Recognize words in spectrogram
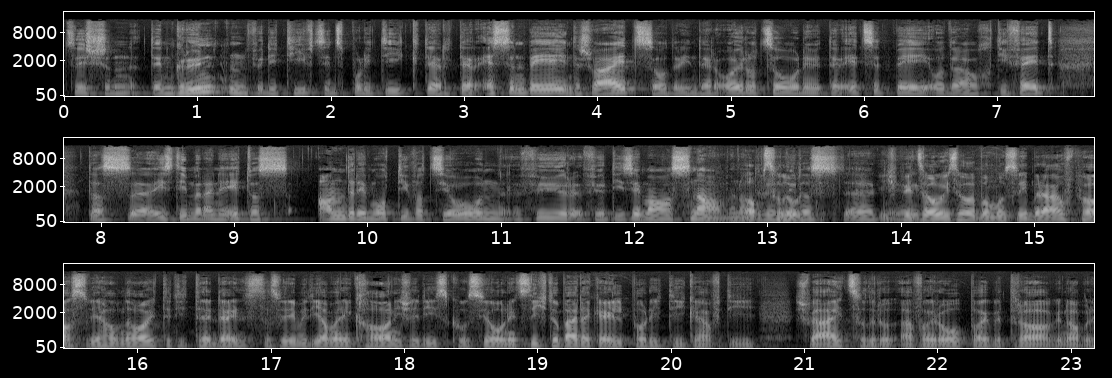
zwischen den Gründen für die Tiefzinspolitik der, der SNB in der Schweiz oder in der Eurozone mit der EZB oder auch die Fed. Das äh, ist immer eine etwas andere Motivation für, für diese Maßnahmen. Absolut. Das, äh, ich bin sowieso, man muss immer aufpassen. Wir haben heute die Tendenz, dass wir immer die amerikanische Diskussion, jetzt nicht nur bei der Geldpolitik auf die Schweiz oder auf Europa übertragen, aber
